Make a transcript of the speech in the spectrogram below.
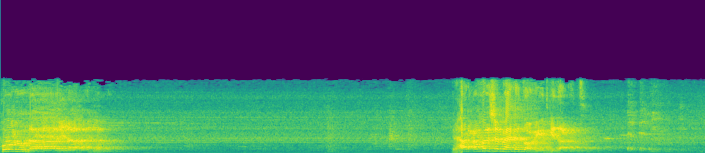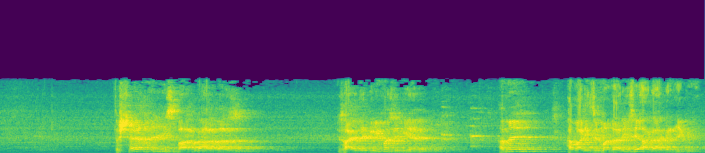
قولوا لا الہ الا اللہ۔ ہر عمل سے پہلے توحید کی دعوت۔ تو شیخ نے اس بات کا آغاز اس آیت کریمہ سے کیا ہے۔ ہمیں ہماری ذمہ داری سے آگاہ کرنے کے لیے۔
